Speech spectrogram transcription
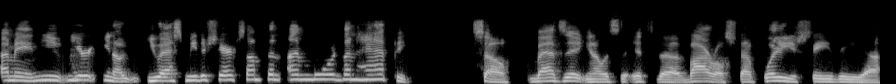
I mean, you you're you know you ask me to share something, I'm more than happy. So that's it. You know, it's the, it's the viral stuff. What do you see the uh,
